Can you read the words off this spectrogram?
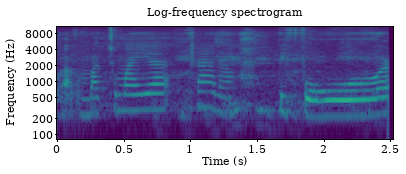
welcome back to my uh, channel before.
